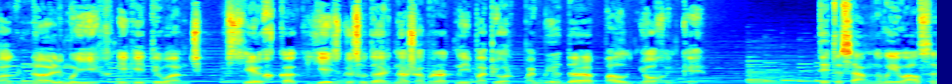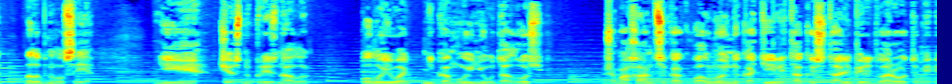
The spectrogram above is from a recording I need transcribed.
Погнали мы их, Никита Иванович. Всех, как есть государь наш обратно и попер. Победа полнехонькая. Ты-то сам навоевался? Улыбнулся я. «Не», — честно признал он, «повоевать никому и не удалось. Шамаханцы как волной накатили, так и стали перед воротами.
